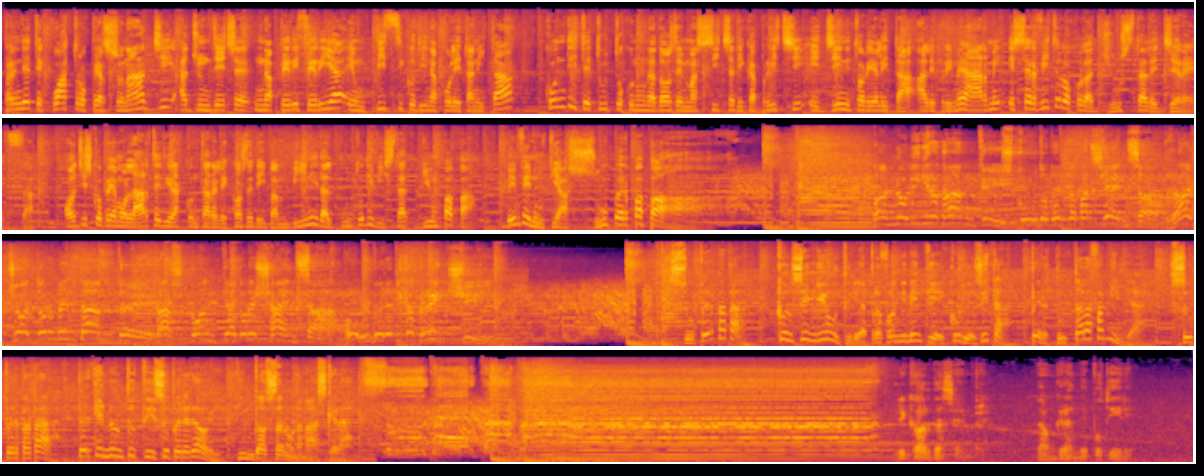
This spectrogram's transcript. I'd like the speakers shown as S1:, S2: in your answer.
S1: Prendete quattro personaggi, aggiungete una periferia e un pizzico di napoletanità, condite tutto con una dose massiccia di capricci e genitorialità alle prime armi e servitelo con la giusta leggerezza. Oggi scopriamo l'arte di raccontare le cose dei bambini dal punto di vista di un papà. Benvenuti a Super Papà!
S2: Pannolini rotanti, scudo della pazienza, raggio addormentante, casco antiadolescenza, polvere di capricci.
S3: Super Papà. Consigli utili, approfondimenti e curiosità per tutta la famiglia. Super Papà, perché non tutti i supereroi indossano una maschera.
S4: Ricorda sempre, da un grande potere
